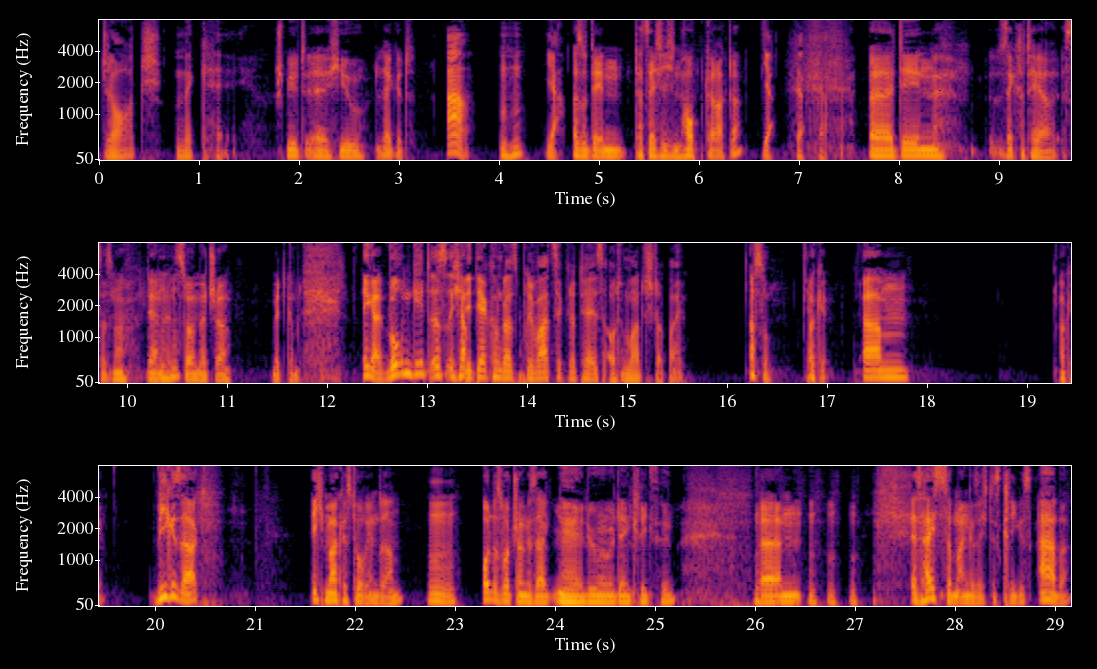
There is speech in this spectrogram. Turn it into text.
George McKay. spielt äh, Hugh Leggett. Ah, mhm. ja, Also den tatsächlichen Hauptcharakter. ja, ja, ja. Äh, den Sekretär ist es, ne? Der Mhm. als Dolmetscher mitkommt. Egal, worum geht es? Ich habe Nee, der kommt als Privatsekretär, ist automatisch dabei. Ach so, Ja. okay. Ähm, okay. Wie gesagt, ich mag Historiendramen. Mhm. Und es wurde schon gesagt, nee, du mit deinem Kriegsfilm. ähm, es heißt zum Angesicht des Krieges, aber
